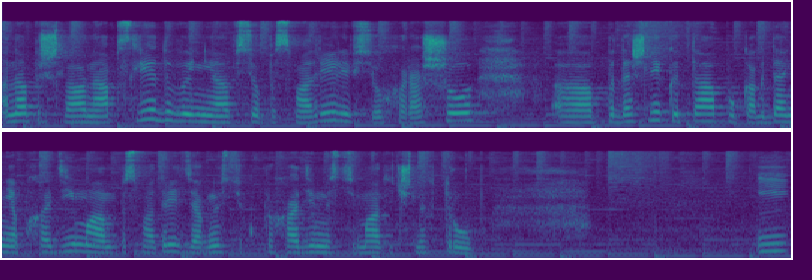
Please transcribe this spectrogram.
Она пришла на обследование, все посмотрели, все хорошо. А, подошли к этапу, когда необходимо посмотреть диагностику проходимости маточных труб. И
